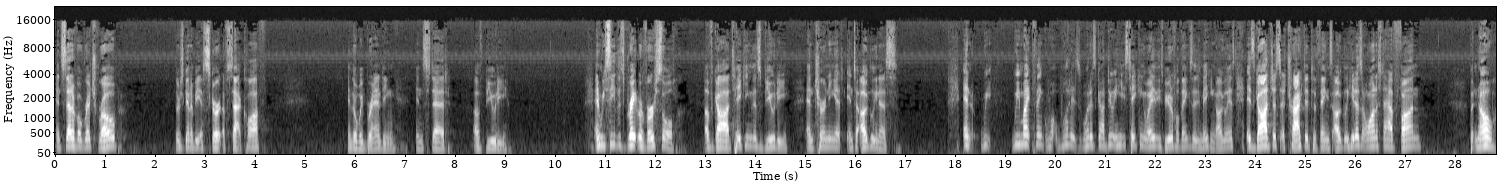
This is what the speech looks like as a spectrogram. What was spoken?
Instead of a rich robe, there's going to be a skirt of sackcloth, and there will be branding instead of beauty. And we see this great reversal of God taking this beauty and turning it into ugliness. And we, we might think, what, is, what is God doing? He's taking away these beautiful things that He's making ugliest. Is God just attracted to things ugly? He doesn't want us to have fun. But no,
